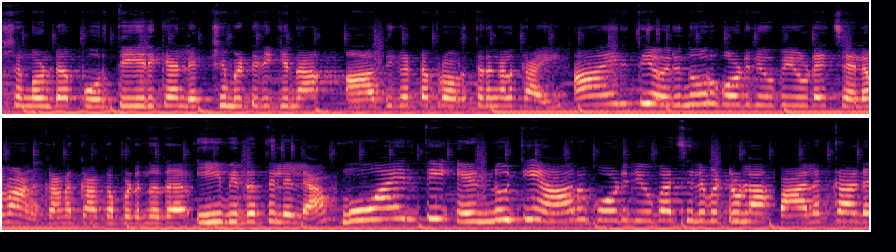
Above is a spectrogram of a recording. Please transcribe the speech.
വർഷം കൊണ്ട് പൂർത്തീകരിക്കാൻ ലക്ഷ്യമിട്ടിരിക്കുന്ന ആദ്യഘട്ട പ്രവർത്തനങ്ങൾക്കായി ആയിരത്തി ഒരുന്നൂറ് കോടി രൂപയുടെ ചെലവാണ് കണക്കാക്കപ്പെടുന്നത്. ഈ വിധത്തിലെല്ലാം മൂവായിരത്തി എണ്ണൂറ്റി ആറ് കോടി രൂപ ചിലവിട്ടുള്ള Palakkad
